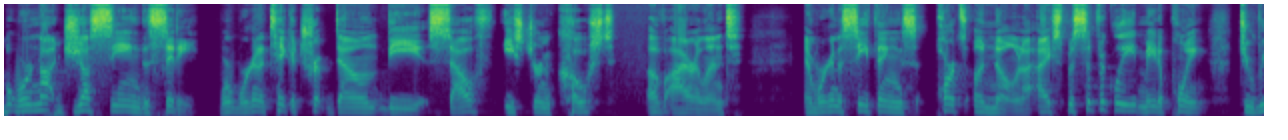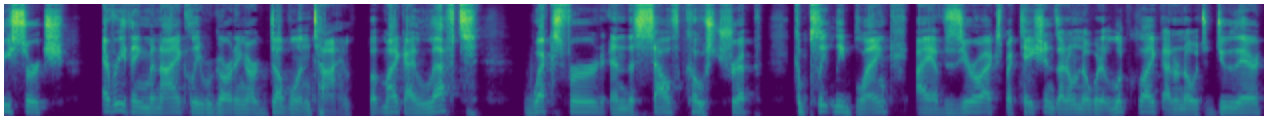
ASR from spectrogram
but we're not just seeing the city. We're, we're going to take a trip down the southeastern coast of Ireland and we're going to see things parts unknown. I, I, specifically made a point to research everything maniacally regarding our Dublin time. But Mike, I left Wexford and the South Coast trip completely blank. I have zero expectations. I don't know what it looked like. I don't know what to do there.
